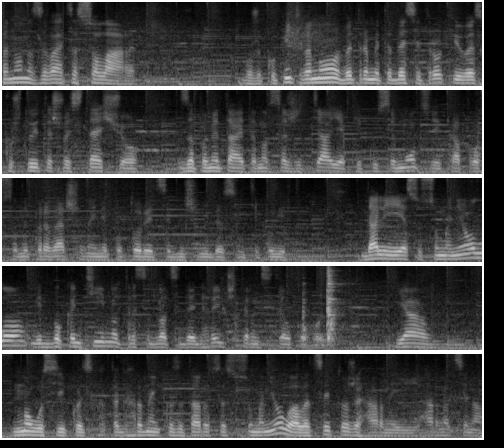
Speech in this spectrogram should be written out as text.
Воно називається Соларе. Боже, купіть вино, витримайте 10 років, ви скуштуєте щось те, що запам'ятаєте на все життя як якусь емоцію, яка просто не перевершена і не повторюється більше ніде в світі, повірте. Далі є Сусуманьоло від Бокантіно 329 гривень, 14 алкоголю. Я в новусі якось так гарненько затарився Сусуманьоло, але цей теж гарний, гарна ціна.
